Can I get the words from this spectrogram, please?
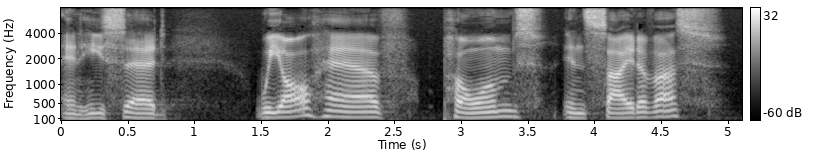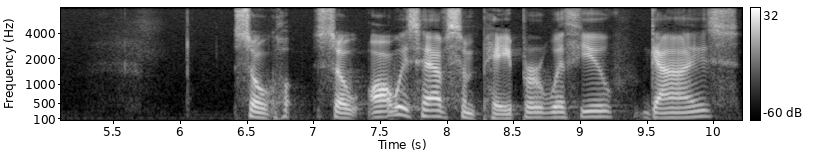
and he said we all have poems inside of us so so always have some paper with you guys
